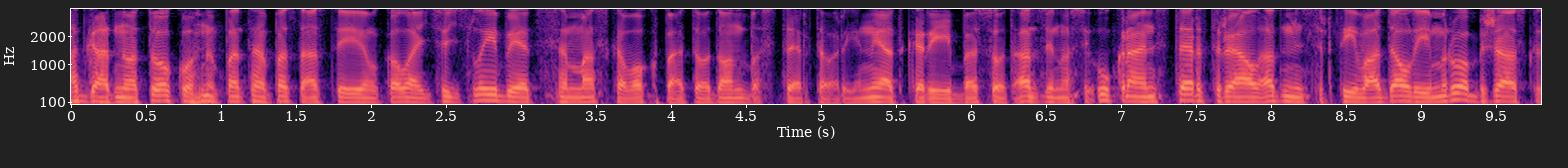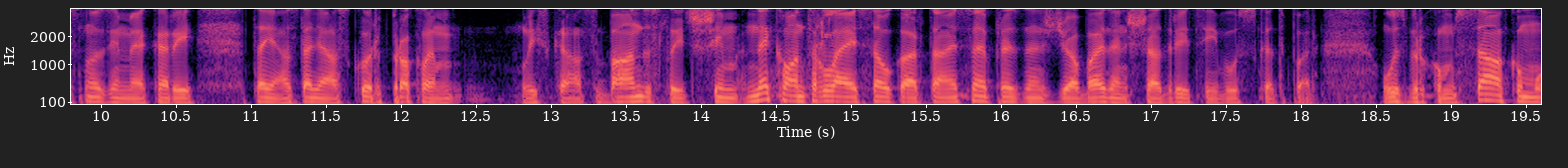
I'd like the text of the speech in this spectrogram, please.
Atgādinot to, ko nu pat pastāstīja kolēģis Uģis Lībijams, Maskava okupēto Donbass teritoriju. Neatkarība esot atzinusi Ukrainas teritoriāla administratīvā dalījuma robežās, kas nozīmē, ka arī tajās daļās, kur proklem, Liskās bandas līdz šim nekontrolēja. Savukārt ASV prezidents Džo Baidens šādu rīcību uzskata par uzbrukumu sākumu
